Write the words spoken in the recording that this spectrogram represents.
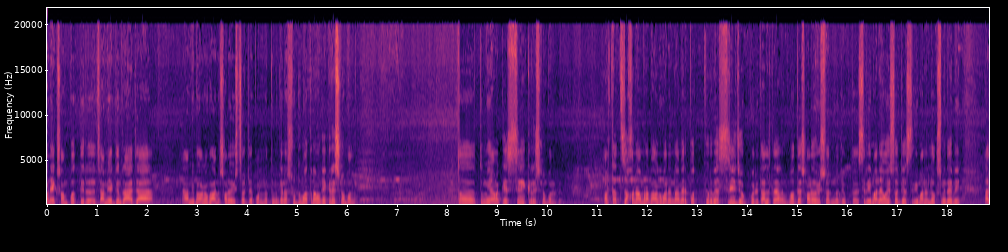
অনেক সম্পত্তি রয়েছে। আমি একজন রাজা। আমি ভগবান ষড়ৈশ্বর্যপন্ন তুমি কেন শুধুমাত্র আমাকে কৃষ্ণ বলো? তো তুমি আমাকে শ্রীকৃষ্ণ বলবে। অর্থাৎ যখন আমরা ভগবানের নামের পূর্বে শ্রী যোগ করি, তাহলে তার মধ্যে ষড় ঐশ্বর্য যুক্ত হয়। শ্রী মানে ঐশ্বর্য, শ্রী মানে লক্ষ্মী দেবী, আর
